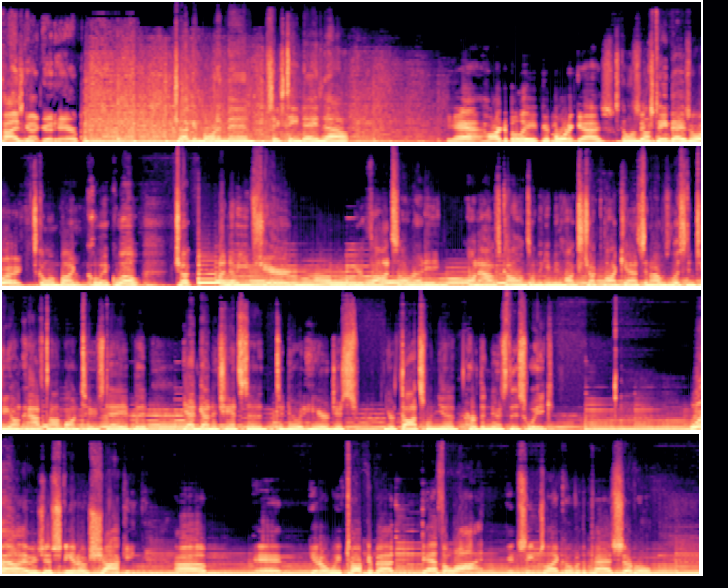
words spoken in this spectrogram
Ty's got good hair. Chuck, good morning, man. 16 days out. Yeah, hard to believe. Good morning, guys. It's going by- 16 days away. It's going by quick. Well, Chuck, I know you've shared your thoughts already on Alex Collins on the Give Me the Hogs Chuck podcast, and I was listening to you on halftime on Tuesday, but you hadn't gotten a chance to, to do it here. Just your thoughts when you heard the news this week. Well, it was just, you know, shocking. Um, and, you know, we've talked about death a lot, it seems like, over the past several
